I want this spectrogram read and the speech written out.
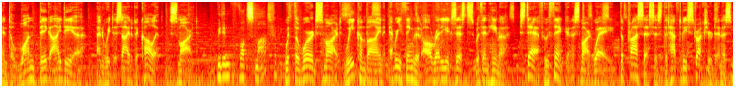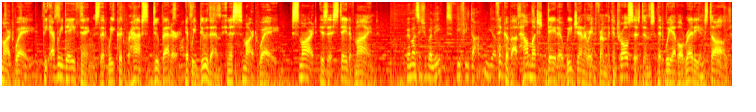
into one big idea, and we decided to call it SMART. With the word SMART, we combine everything that already exists within HIMA. Staff who think in a smart way, the processes that have to be structured in a smart way, the everyday things that we could perhaps do better if we do them in a smart way. SMART is a state of mind. Wenn man sich überlegt, wie viel Daten wir Think about how much data we generate from the control systems that we have already installed.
